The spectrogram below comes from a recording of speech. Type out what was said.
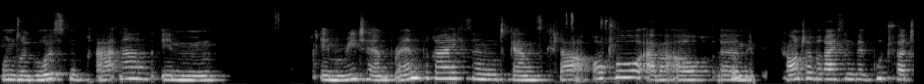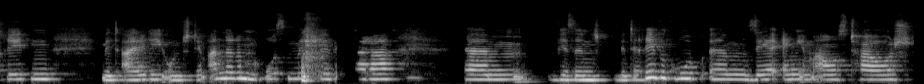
Unsere größten Partner im, im Retail- und Brand-Bereich sind ganz klar Otto, aber auch mhm. ähm, im Counter-Bereich sind wir gut vertreten mit Aldi und dem anderen großen Mitbewerber. Ähm, wir sind mit der Rewe Group ähm, sehr eng im Austausch.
